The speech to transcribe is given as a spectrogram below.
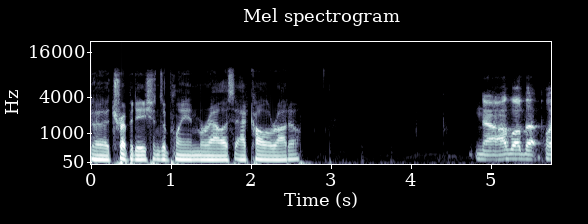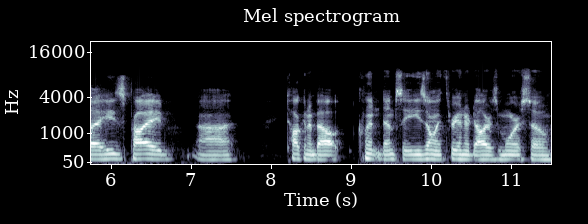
uh, trepidations of playing Morales at Colorado? No, I love that play. He's probably uh, talking about Clint Dempsey. He's only three hundred dollars more, so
